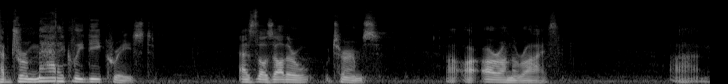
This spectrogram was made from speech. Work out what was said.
have dramatically decreased as those other terms uh, are, are, on the rise. Um,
